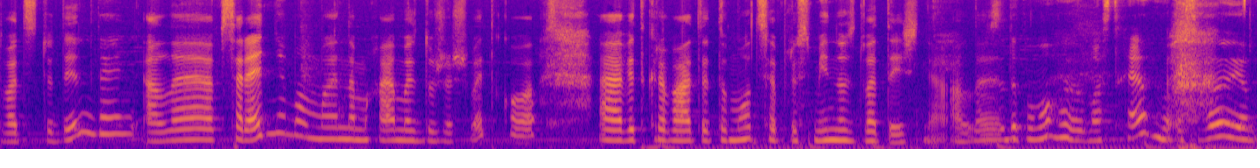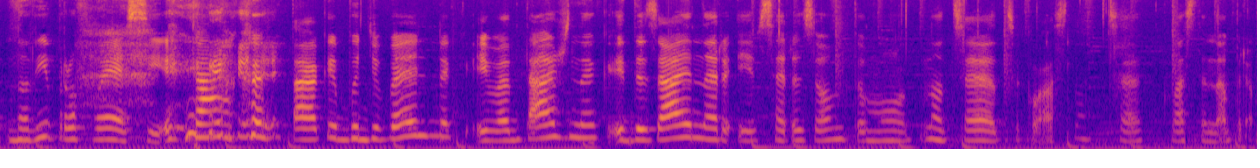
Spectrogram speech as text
21 день, але в середньому ми намагаємось дуже швидко е, відкривати, тому це плюс-мінус два тижні. Але За допомогою Must Have ми освоюємо нові професії. Так, так, і будівельник, і вантажник, і дизайнер, і все разом. Тому ну це, це класно. Це класний напрям.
